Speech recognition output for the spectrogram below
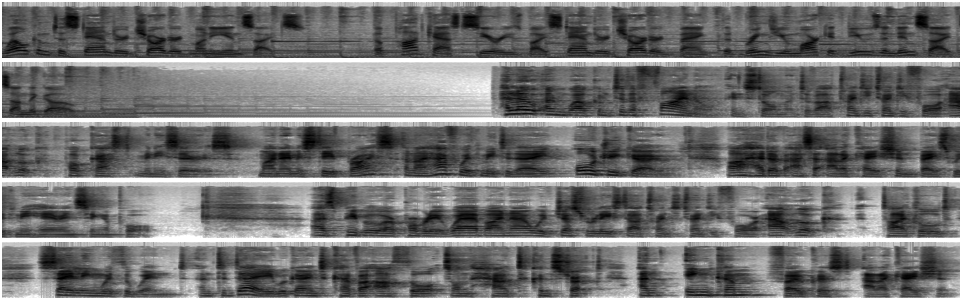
Welcome to Standard Chartered Money Insights, a podcast series by Standard Chartered Bank that brings you market views and insights on the go. Hello and welcome to the final instalment of our 2024 Outlook podcast mini-series. My name is Steve Brice and I have with me today Audrey Goh, our head of asset allocation based with me here in Singapore. As people are probably aware by now, we've just released our 2024 Outlook titled Sailing with the Wind. And today we're going to cover our thoughts on how to construct an income focused allocation.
